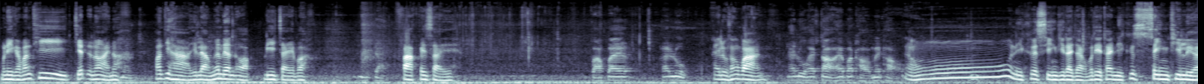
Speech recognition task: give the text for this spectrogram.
วันนี้กับวันที่เจ็ดแล้วเนาะไอ้เนาะแม่น วันที่หาที่แล้วเงินเดือนออกดีใจปะดีใจฝากไปใส่ ฝากไปให้ลูก ให้ลูกทั้งบ้านให้ลูกให้เต่าให้พ่อเฒ่าไม่เฒ่าเอ้านี่คือสิ่งที่ได้จากประเทศไทยนี่คือสิ่งที่เหลือ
